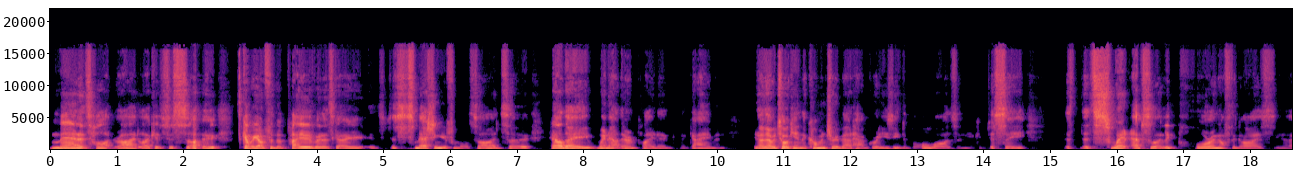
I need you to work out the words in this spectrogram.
man, it's hot, right? Like it's just so it's coming up from the pavement, it's going, it's just smashing you from all sides. So how they went out there and played a, a game, and you know they were talking in the commentary about how greasy the ball was, and you could just see the, the sweat absolutely pouring off the guys. You know,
